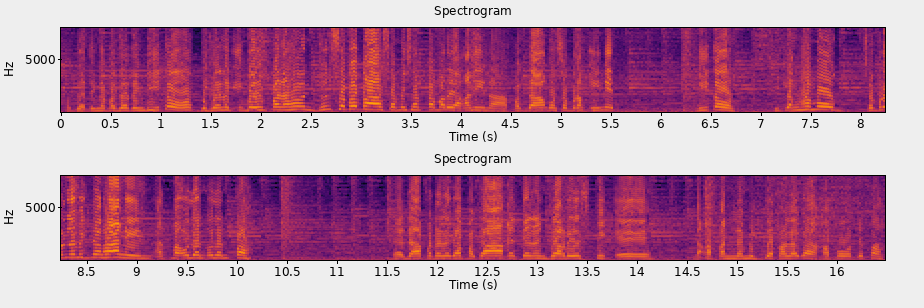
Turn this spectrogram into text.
Pagdating na pagdating dito, oh, bigla nag-iba yung panahon Dun sa baba, sa may Santa Maria kanina. Pagdaan ko, sobrang init. Dito, biglang hamog Sobrang lamig ng hangin at maulan-ulan pa. Kaya dapat talaga pag ka ng Jarius Peak Eh, nakapanlamig ka talaga, kapote pa.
